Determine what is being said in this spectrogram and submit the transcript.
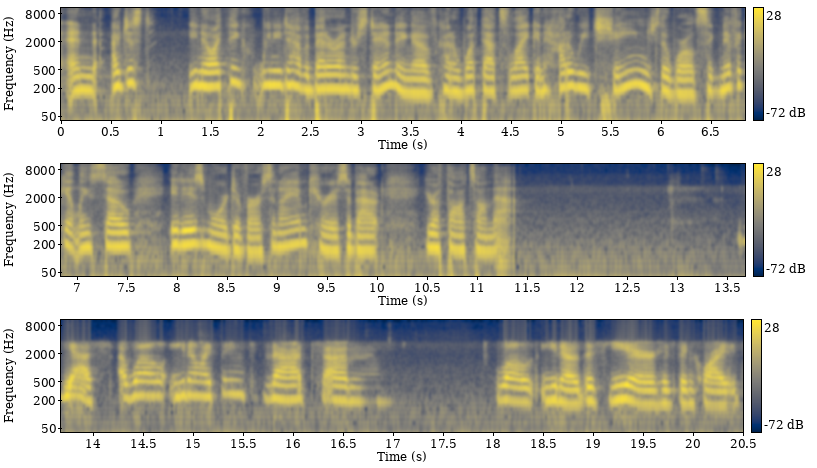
and I just, you know, I think we need to have a better understanding of kind of what that's like, and how do we change the world significantly so it is more diverse. And I am curious about your thoughts on that. Yes. Uh, well, you know, I think that, um, well, you know, this year has been quite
